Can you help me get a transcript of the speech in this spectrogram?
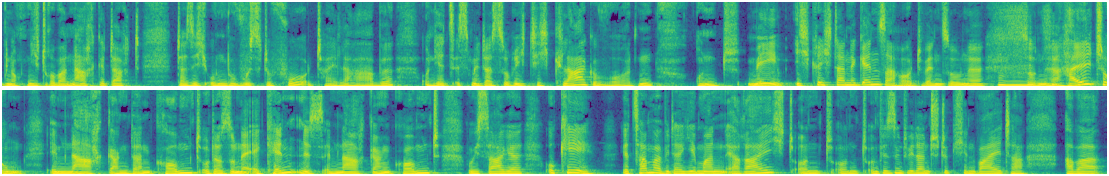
noch nie drüber nachgedacht, dass ich unbewusste Vorurteile habe. Und jetzt ist mir das so richtig klar geworden. Und meh, ich kriege da eine Gänsehaut, wenn so eine, mhm. so eine Haltung im Nachgang dann kommt oder so eine Erkenntnis im Nachgang kommt, wo ich sage, okay, jetzt haben wir wieder jemanden erreicht und, und, und wir sind wieder ein Stückchen weiter. Aber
